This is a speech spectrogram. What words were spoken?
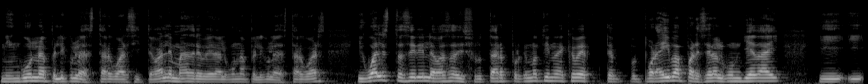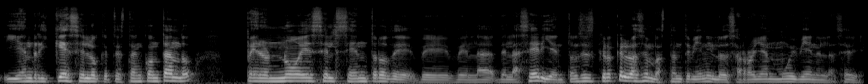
ninguna película de Star Wars y te vale madre ver alguna película de Star Wars, igual esta serie la vas a disfrutar porque no tiene nada que ver. Te- por ahí va a aparecer algún Jedi y, y- enriquece lo que te están contando, pero no es el centro de- de la, de la serie. Entonces creo que lo hacen bastante bien y lo desarrollan muy bien en la serie.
